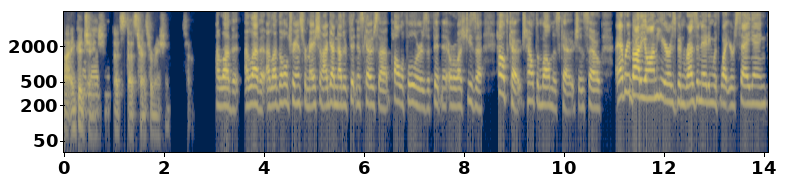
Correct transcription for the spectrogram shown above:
uh, and good change. That's that's transformation. I love it. I love it. I love the whole transformation. I got another fitness coach. Uh, Paula Fuller is a fitness, or well, she's a health coach, health and wellness coach. And so everybody on here has been resonating with what you're saying.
